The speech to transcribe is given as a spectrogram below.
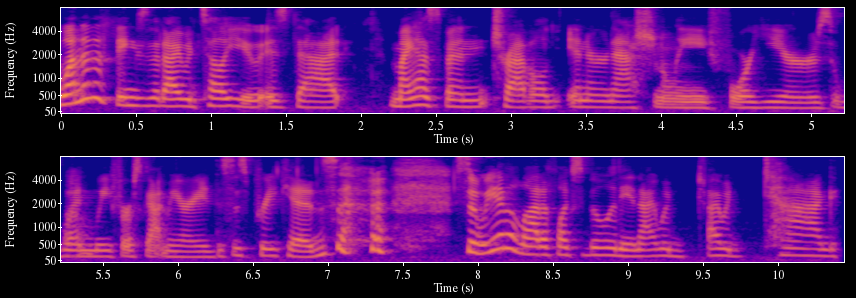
one of the things that I would tell you is that my husband traveled internationally for years when oh. we first got married. This is pre-kids. so we had a lot of flexibility and I would I would tag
